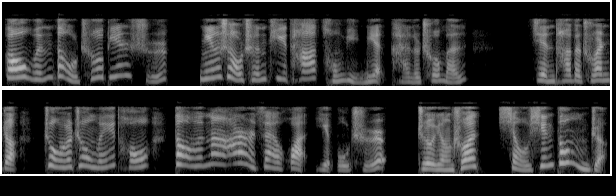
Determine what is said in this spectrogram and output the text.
高文到车边时，宁少臣替他从里面开了车门，见他的穿着，皱了皱眉头，到了那二再换也不迟，这样穿小心冻着。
